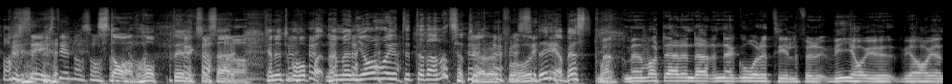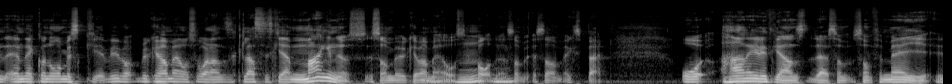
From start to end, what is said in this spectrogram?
precis. Det är någon sån Stavhopp, det är liksom så här, kan du inte bara hoppa? Nej men jag har hittat ett annat sätt att göra det på och det är jag bäst på. Men, men vart är den där, när går det till? För vi har ju, vi har ju en, en ekonomisk, vi brukar ha med oss våran klassiska Magnus som brukar vara med oss i podden som, som expert. Och han är lite grann där som, som för mig eh,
